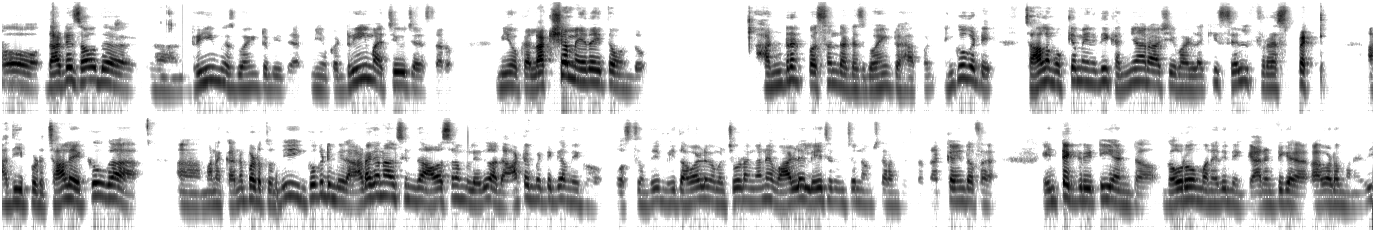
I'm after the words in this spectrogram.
So that is how the dream is going to be there మీ యొక్క డ్రీమ్ అచీవ్ చేస్తారు. మీ యొక్క లక్ష్యం ఏదైతే ఉందో hundred percent that is going to happen ఇంకొకటి చాలా ముఖ్యమైనది కన్యా రాశి వాళ్ళకి సెల్ఫ్ రెస్పెక్ట్ అది ఇప్పుడు చాలా ఎక్కువగా మనకు కనపడుతుంది. ఇంకొకటి మీరు అడగనాల్సిన అవసరం లేదు. అది ఆటోమేటిక్గా మీకు వస్తుంది. మిగతా వాళ్ళు మిమ్మల్ని చూడంగానే వాళ్ళే లేచి నుంచి నమస్కారం చేస్తారు. That kind of integrity and గౌరవం అనేది మీకు గ్యారంటీగా రావడం అనేది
